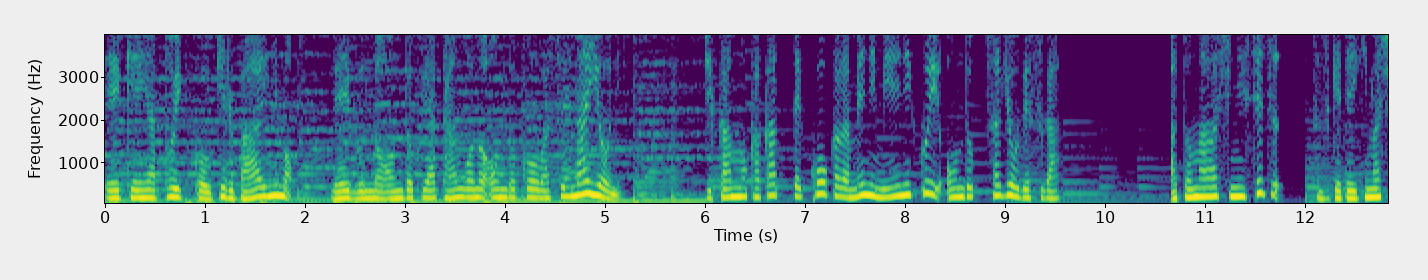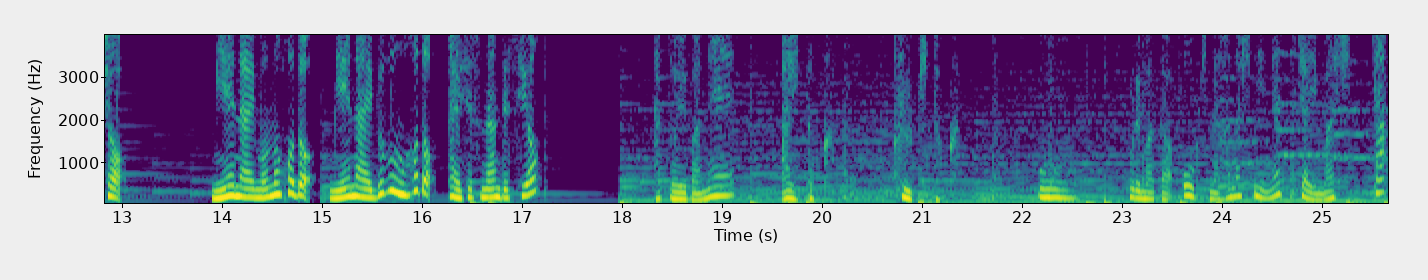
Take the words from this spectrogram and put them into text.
英検やトイックを受ける場合にも、例文の音読や単語の音読を忘れないように、時間もかかって効果が目に見えにくい音読作業ですが、後回しにせず続けていきましょう。見えないものほど見えない部分ほど大切なんですよ。例えばね、愛とか空気とか。おお、これまた大きな話になっちゃいました。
